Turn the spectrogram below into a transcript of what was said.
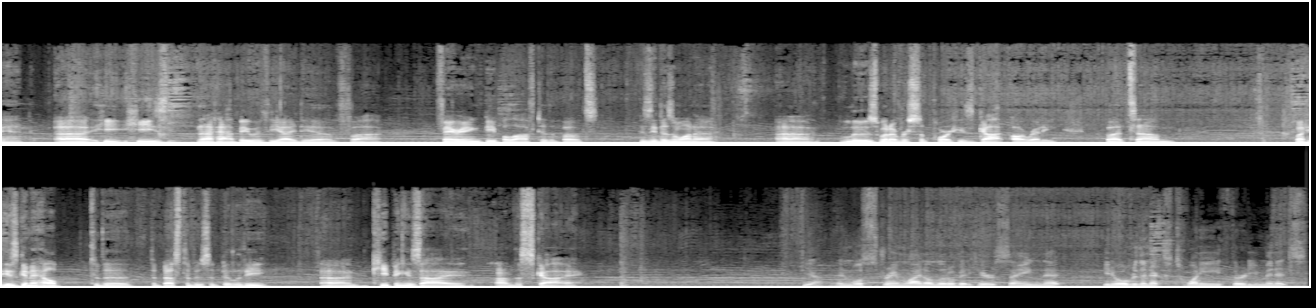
Man, uh, he he's not happy with the idea of uh, ferrying people off to the boats because he doesn't want to uh, lose whatever support he's got already. But um, but he's going to help to the the best of his ability, uh, keeping his eye on the sky. Yeah, and we'll streamline a little bit here saying that, you know, over the next 20, 30 minutes,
